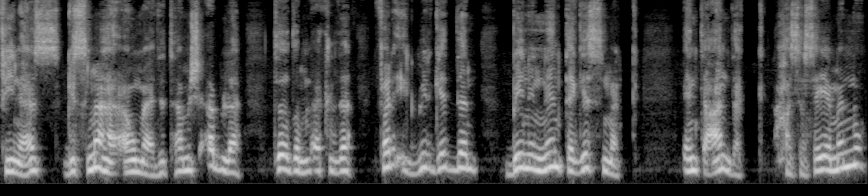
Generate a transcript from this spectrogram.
في ناس جسمها أو معدتها مش قابلة تهضم الأكل ده. فرق كبير جدا بين إن أنت جسمك أنت عندك حساسية منه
